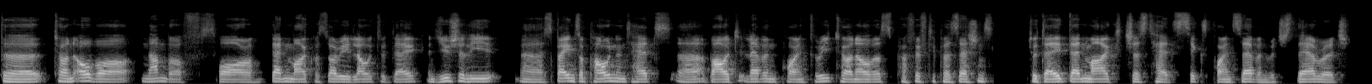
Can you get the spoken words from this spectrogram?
The turnover numbers for Denmark was very low today. And usually uh, Spain's opponent had uh, about 11.3 turnovers per 50 possessions. Today, Denmark just had 6.7, which is the average.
